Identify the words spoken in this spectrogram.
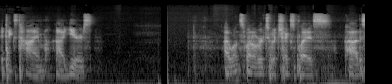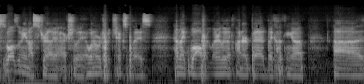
it takes time, uh, years. I once went over to a chick's place. Uh, this is while I was living in Australia, actually. I went over to a chick's place, and like while we're literally like on her bed, like hooking up, uh,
